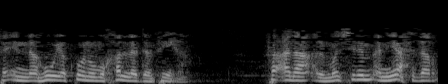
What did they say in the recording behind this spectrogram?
فإنه يكون مخلدا فيها. فعلى المسلم أن يحذر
